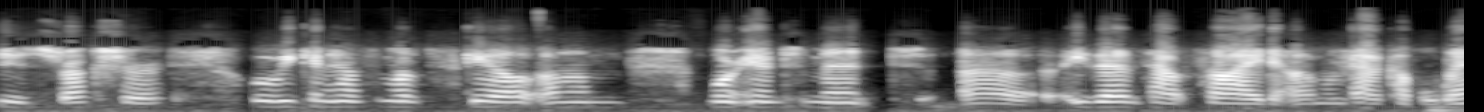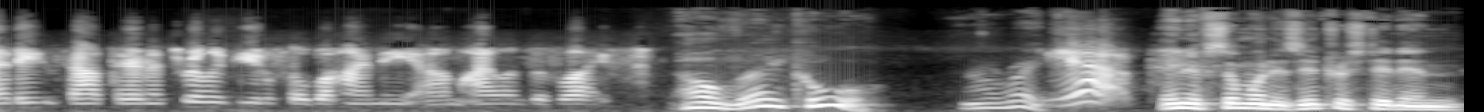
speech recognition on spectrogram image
new structure where we can have some upscale, um, more intimate uh, events outside. Um, we've had a couple weddings out there, and it's really beautiful behind the um, Islands of Life. Oh, very cool. All right. Yeah. And if someone is interested in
